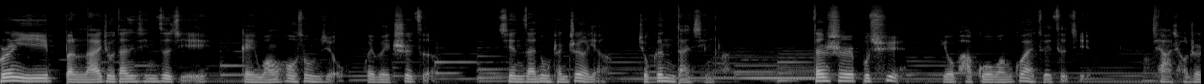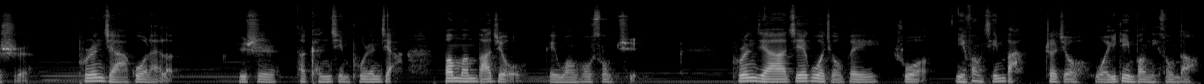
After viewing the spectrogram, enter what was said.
仆人乙本来就担心自己。给王后送酒会被斥责，现在弄成这样就更担心了。但是不去又怕国王怪罪自己。恰巧这时，仆人甲过来了，于是他恳请仆人甲帮忙把酒给王后送去。仆人甲接过酒杯，说：“你放心吧，这酒我一定帮你送到。”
